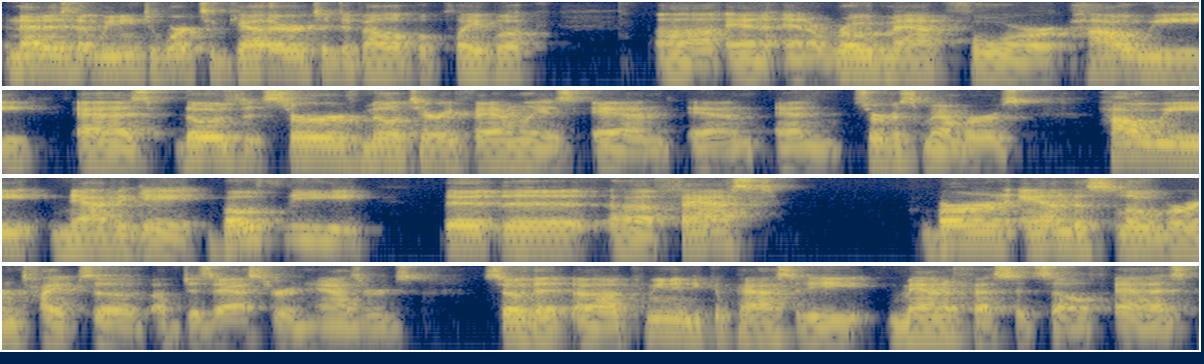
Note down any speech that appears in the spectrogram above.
and that is that we need to work together to develop a playbook uh, and, and a roadmap for how we, as those that serve military families and and and service members, how we navigate both the the the uh, fast burn and the slow burn types of, of disaster and hazards so that uh, community capacity manifests itself as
